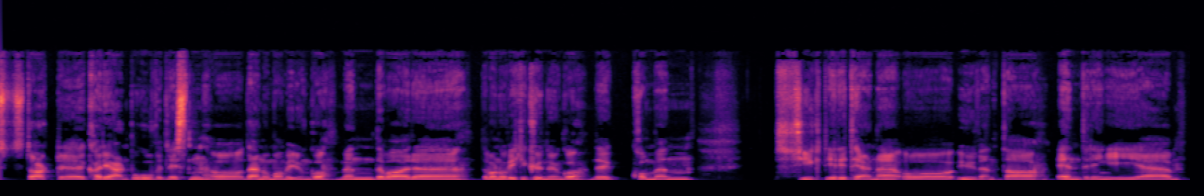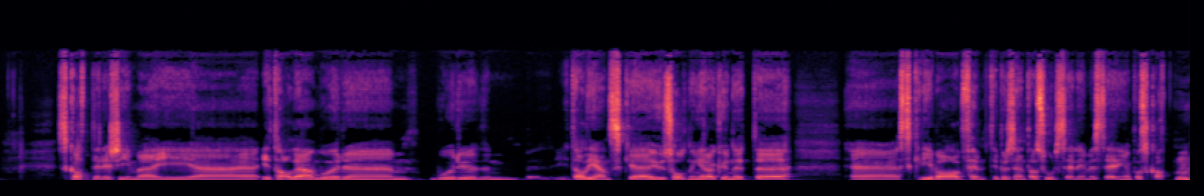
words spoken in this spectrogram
starte karrieren på hovedlisten, og det er noe man vil unngå. Men det var, eh, det var noe vi ikke kunne unngå. Det kom en sykt irriterende og uventa endring i skatteregimet i uh, Italia, hvor, uh, hvor, italienske husholdninger har kunnet uh, eh, skrive av 50% av solcelleinvesteringen på skatten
